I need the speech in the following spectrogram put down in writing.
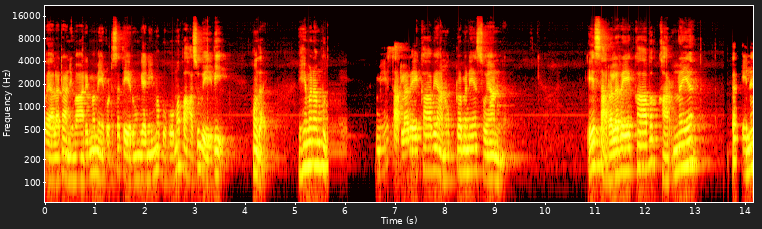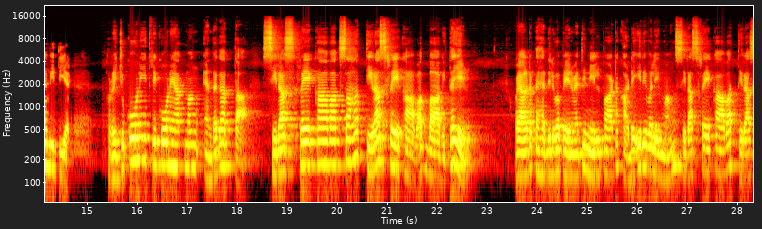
ඔයාලට අනිවාර්යයෙන්ම මේ කොටස තේරුම් ගැනීම බොහොම පහසු වේවි. හොඳයි. එහෙමනම් මේ සරල රේඛාවේ අනුක්‍රමණය සොයන්න. ඒ සරල රේඛාව කර්ණය එන විදියට ඍජුකෝණී ත්‍රිකෝණයක් මං ඇඳගත්තා. සිරස් රේඛාවක් සහ තිරස් රේඛාවක් භාවිතයෙන්. ඔයාලට පැහැදිලිව පේනවා ඇති නිල් පාට කඩ ඉරි වලින් මං සිරස් රේඛාවත් තිරස්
